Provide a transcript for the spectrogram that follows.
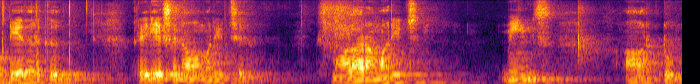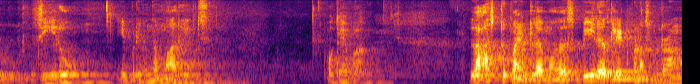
அப்படியே தான் இருக்குது ரேடியஸ் என்னவா மாறிடுச்சு? ஸ்மால் ஆராக மாறிடுச்சு. மீன்ஸ் ஆர் டு ஜீரோ இப்படி வந்து மாறிடுச்சு. ஓகேவா லாஸ்ட் பாயிண்டில் முதல் ஸ்பீடை ரிலேட் பண்ண சொல்கிறாங்க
